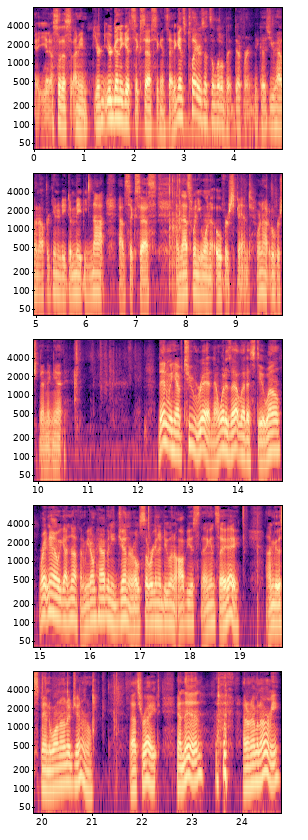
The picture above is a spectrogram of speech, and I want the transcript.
you know, so this, I mean, you're you're going to get success against that. Against players, that's a little bit different because you have an opportunity to maybe not have success, and that's when you want to overspend. We're not overspending yet. Then we have two red. Now, what does that let us do? Well, right now we got nothing. We don't have any generals, so we're going to do an obvious thing and say, hey, I'm going to spend one on a general. That's right. And then, I don't have an army,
